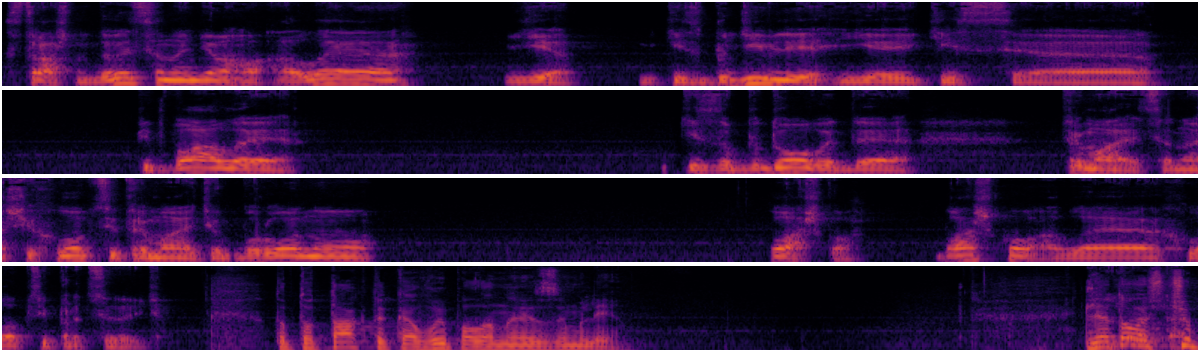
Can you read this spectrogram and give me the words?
страшно дивитися на нього, але є якісь будівлі, є якісь е, підвали, якісь забудови, де тримаються наші хлопці, тримають оборону. Важко. Важко, але хлопці працюють. Тобто тактика випаленої землі. Для того, щоб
